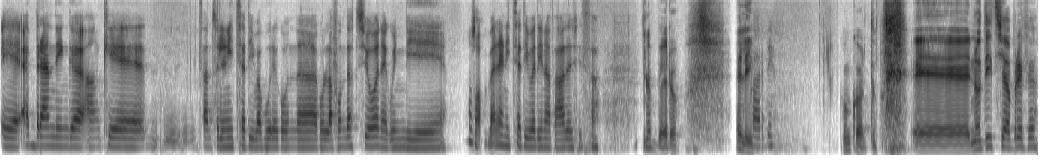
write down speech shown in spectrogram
e è branding anche mm, nel senso l'iniziativa pure con, con la fondazione, quindi non so, bella iniziativa di Natale ci sta. È vero. E lì, Ricordi? concordo. Eh, notizia prefe?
